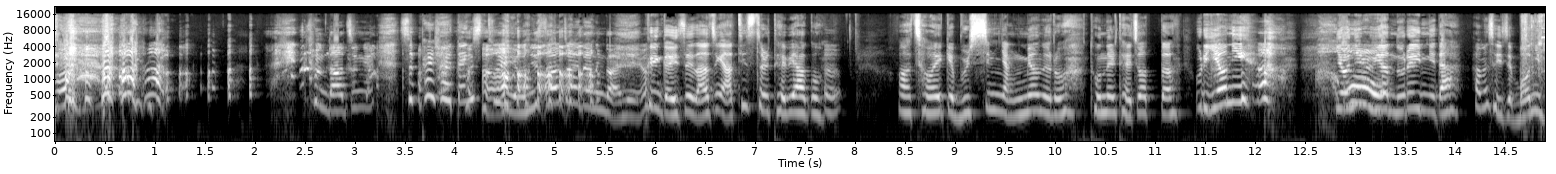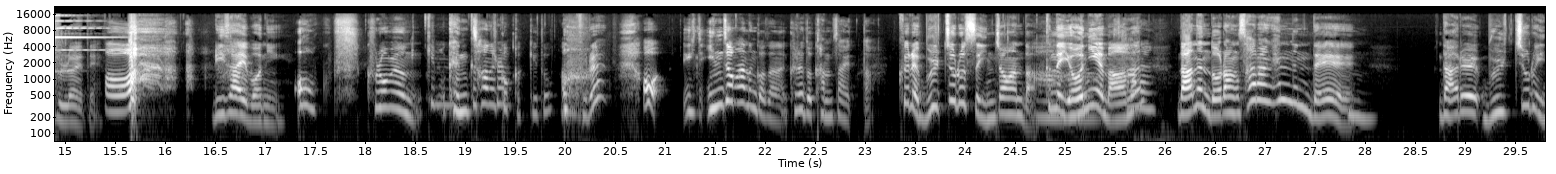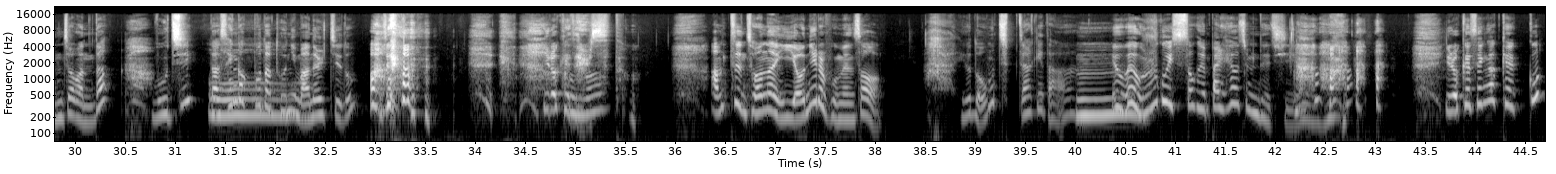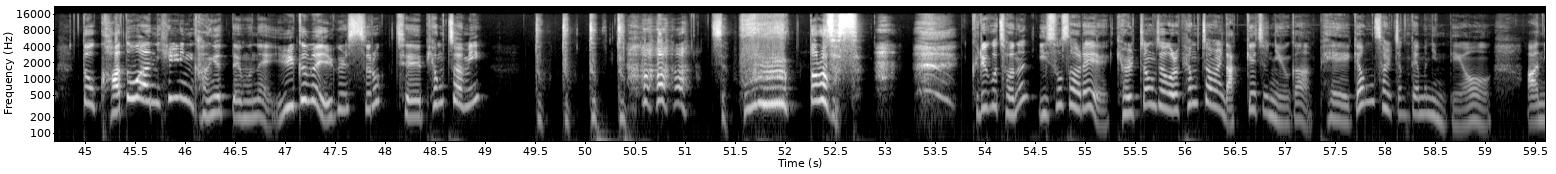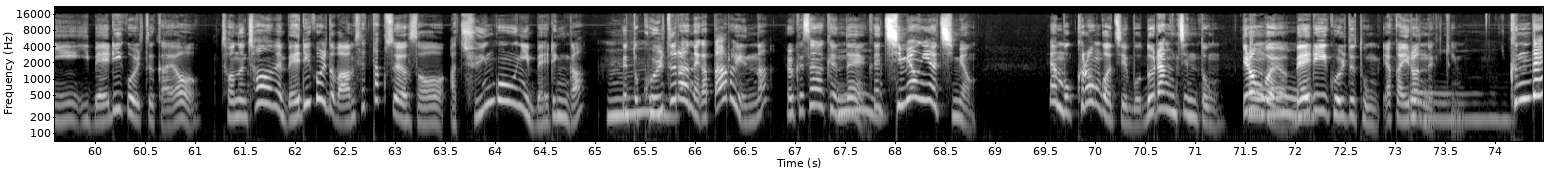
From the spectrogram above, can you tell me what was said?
그럼 나중에 special thanks to에 연희 써줘야 되는 거 아니에요? 그러니까 이제 나중에 아티스트를 데뷔하고 어. 아 저에게 물심양면으로 돈을 대주었던 우리 연희 연희를 어. 위한 노래입니다. 하면서 이제 Money 불러야 돼. 어, 리사의 Money. 어 그- 그러면 김- 괜찮을 것 같기도. 아, 그래? 어 이- 인정하는 거잖아요. 그래도 감사했다. 그래 물주로서 인정한다. 아, 근데 연희의 마음은 사랑. 나는 너랑 사랑했는데 음. 나를 물주로 인정한다? 뭐지? 나 오. 생각보다 돈이 많을지도? 이렇게 될? 수도. 아무튼 저는 이 연희를 보면서 아 이거 너무 집작이다. 음. 이거 왜 울고 있어? 그냥 빨리 헤어지면 되지. 이렇게 생각했고 또 과도한 힐링 강요 때문에 읽으면 읽을수록 제 평점이 뚝뚝뚝뚝 진짜 후루룩 떨어졌어. 그리고 저는 이 소설에 결정적으로 평점을 낮게 준 이유가 배경 설정 때문인데요. 아니 이 메리골드가요 저는 처음에 메리골드 마음 세탁소여서 아 주인공이 메린가? 근데 또 음. 골드란 애가 따로 있나? 이렇게 생각했는데 음. 그냥 지명이에요 지명. 그냥 뭐 그런 거지 뭐 노량진동 이런 오. 거예요. 메리 골드동 약간 이런 오. 느낌. 근데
